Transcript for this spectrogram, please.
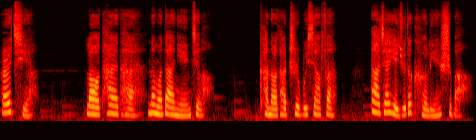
而且，老太太那么大年纪了，看到她吃不下饭，大家也觉得可怜，是吧？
